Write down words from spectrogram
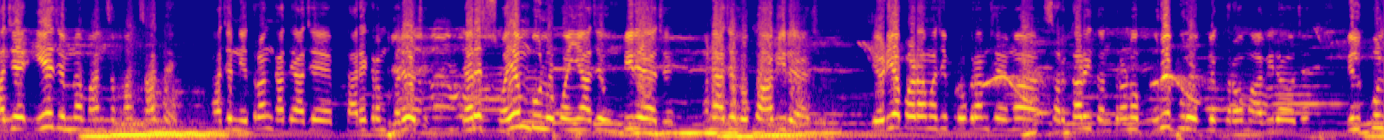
આજે એ જ એમના માન સન્માન સાથે આજે નેત્રંગ ખાતે આજે કાર્યક્રમ કર્યો છે. ત્યારે સ્વયંભૂ લોકો અહીંયા આજે ઉમટી રહ્યા છે અને આજે લોકો આવી રહ્યા છે. ડેડિયાપાડામાં જે પ્રોગ્રામ છે એમાં સરકારી તંત્રનો પૂરેપૂરો ઉપયોગ કરવામાં આવી રહ્યો છે. બિલકુલ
